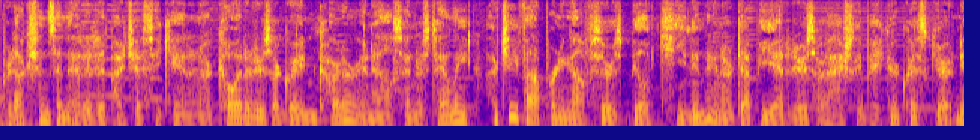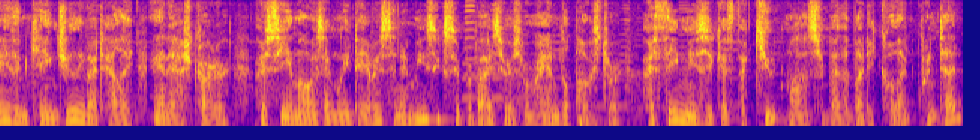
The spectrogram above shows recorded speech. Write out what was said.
Productions and edited by Jesse Cannon. Our co-editors are Graydon Carter and Alessandra Stanley. Our chief operating officer is Bill Keenan, and our deputy editors are Ashley Baker, Chris Garrett, Nathan King, Julie Vitale, and Ash Carter. Our CMO is Emily Davis, and our music supervisor is Randall Poster. Our theme music is The Cute Monster by the Buddy Collette Quintet.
